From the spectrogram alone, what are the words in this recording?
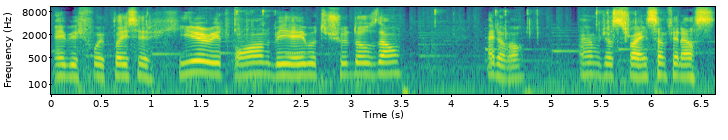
Maybe if we place it here, it won't be able to shoot those down. I don't know. I'm just trying something else.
